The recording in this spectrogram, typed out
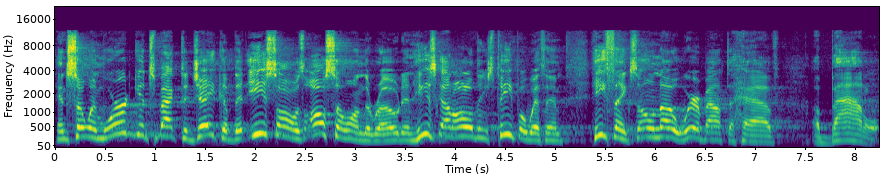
And so when word gets back to Jacob that Esau is also on the road and he's got all these people with him, he thinks, oh no, we're about to have a battle.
